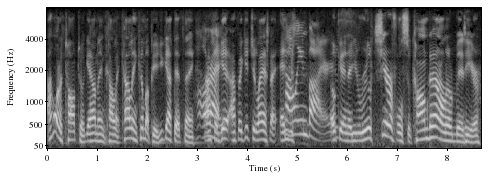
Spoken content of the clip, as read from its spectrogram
I want to talk to a gal named Colleen. Colleen, come up here. You got that thing. All I right. forget I forget your last name. And Colleen you, Byers. Okay, now you're real cheerful, so calm down a little bit here.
